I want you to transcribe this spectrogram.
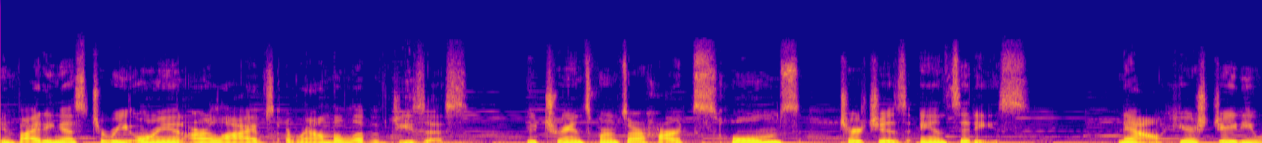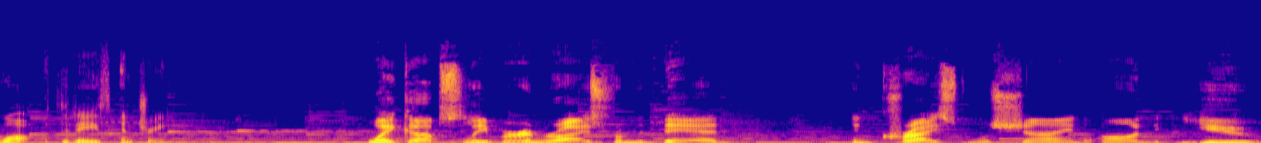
inviting us to reorient our lives around the love of Jesus, who transforms our hearts, homes, churches, and cities. Now, here's JD Walt with today's entry. Wake up, sleeper, and rise from the dead, and Christ will shine on you.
